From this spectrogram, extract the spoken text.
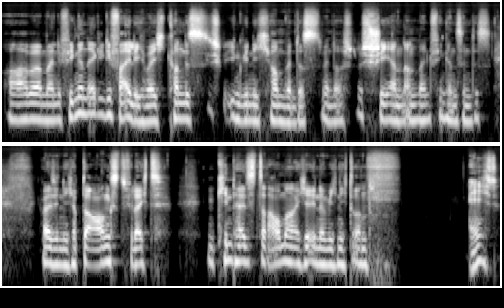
Aber meine Fingernägel, die feile ich, weil ich kann das irgendwie nicht haben, wenn das, wenn da Scheren an meinen Fingern sind. Das weiß ich nicht, ich habe da Angst, vielleicht ein Kindheitstrauma, ich erinnere mich nicht dran. Echt?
